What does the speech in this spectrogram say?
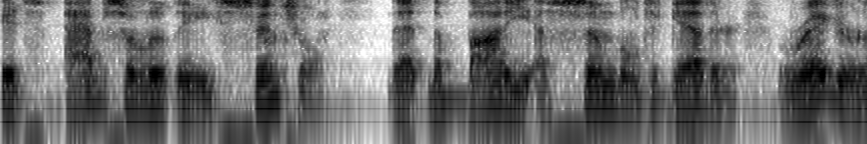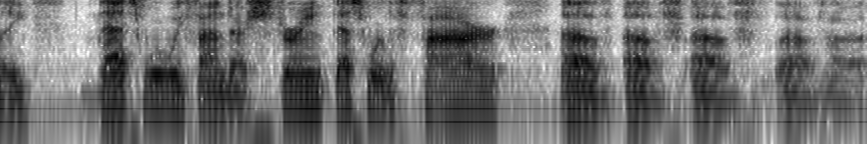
It's absolutely essential that the body assemble together regularly that's where we find our strength. That's where the fire of of of, of uh,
